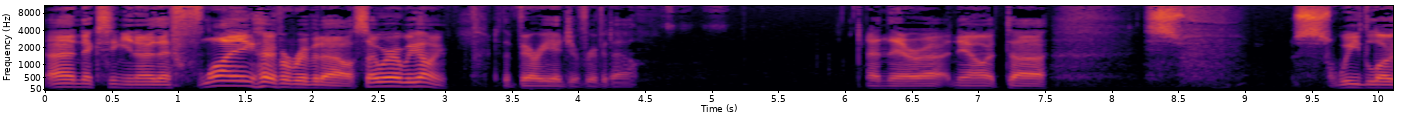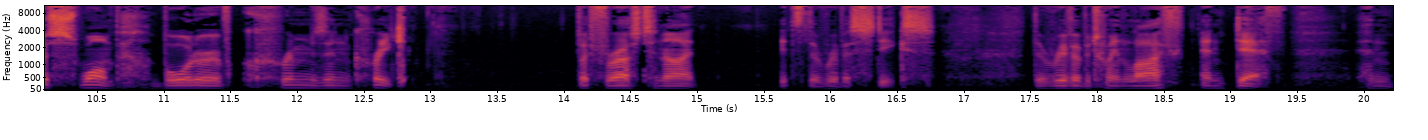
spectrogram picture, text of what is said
And next thing you know, they're flying over Riverdale. So where are we going? To the very edge of Riverdale. And they're uh, now at uh, Swedlow Swamp, border of Crimson Creek. But for us tonight, it's the River Styx the river between life and death. And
